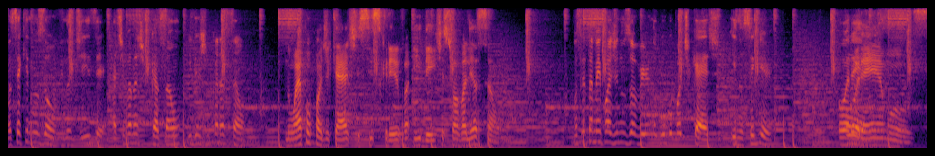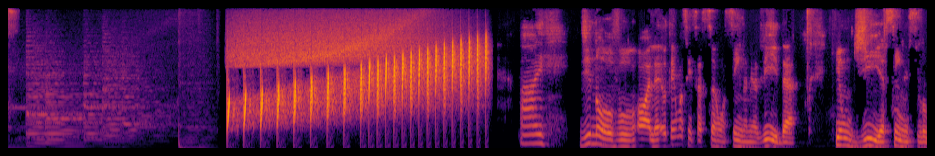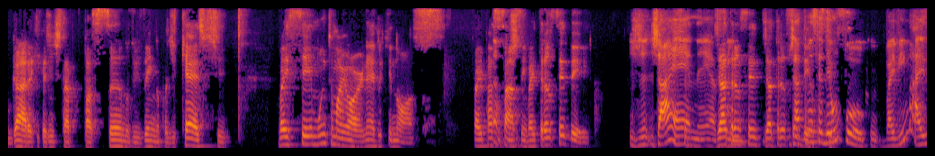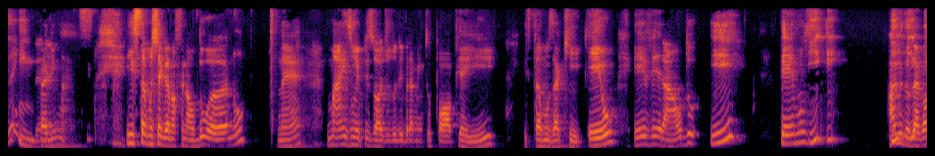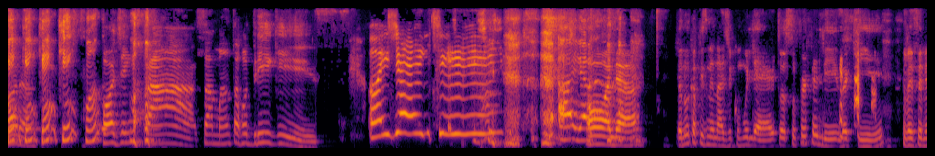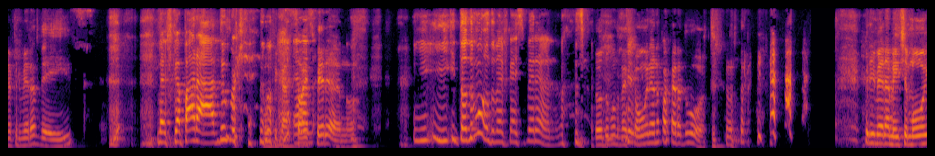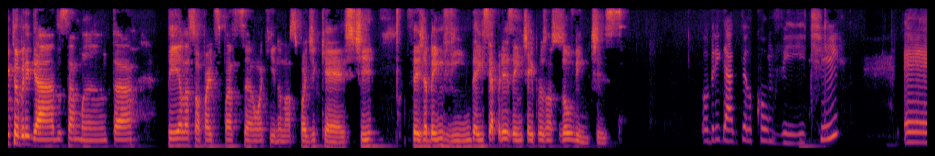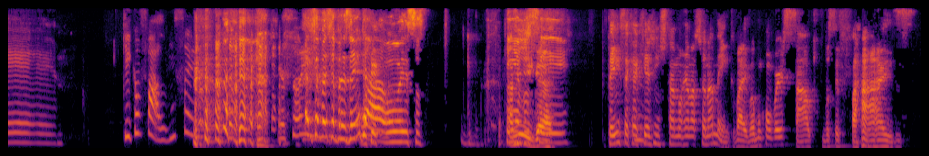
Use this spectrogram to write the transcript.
Você que nos ouve no Deezer, ativa a notificação e deixa um coração. No Apple Podcast, se inscreva e deixe sua avaliação. Você também pode nos ouvir no Google Podcast e nos seguir. Oremos. Oremos. Ai, de novo, olha, eu tenho uma sensação assim na minha vida que um dia, assim, nesse lugar aqui que a gente está passando, vivendo o podcast, vai ser muito maior, né, do que nós. Vai passar, assim, vai transcender. Já é, né? Assim, já, transced, já transcendeu. Já transcendeu um pouco. Vai vir mais ainda. Vai né? vir mais. E estamos chegando ao final do ano, né? Mais um episódio do Livramento Pop aí. Estamos aqui, eu, Everaldo e temos. E, e, Ai, meu Deus, e, agora? Quem, quem, quem? Quando? Pode entrar! Samanta Rodrigues! Oi, gente! Ai, ela... Olha, eu nunca fiz homenagem com mulher, tô super feliz aqui. Vai ser minha primeira vez. Vai ficar parado, porque. Vou ficar só ela... esperando. E, e, e, todo mundo vai ficar esperando. Todo mundo vai ficar um olhando para a cara do outro. Primeiramente, muito obrigado, Samantha, pela sua participação aqui no nosso podcast. Seja bem-vinda e se apresente aí para os nossos ouvintes. Obrigada pelo convite. É... O que, que eu falo? Não sei. eu sou Você vai se apresentar? Ou isso quem Amiga, é você? Pensa que aqui a gente tá no relacionamento. Vai, vamos conversar. O que, que você faz?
